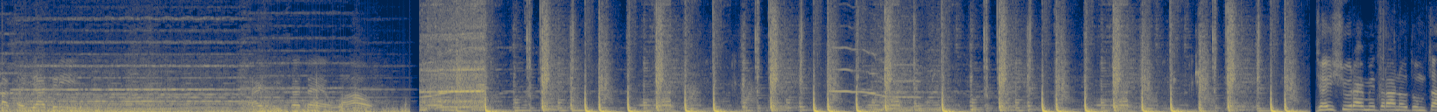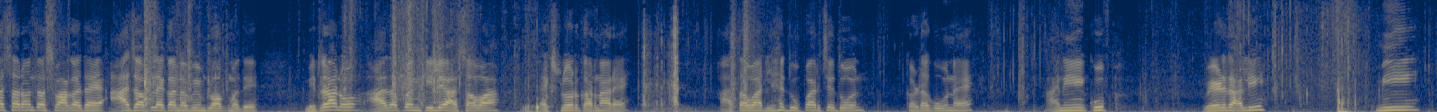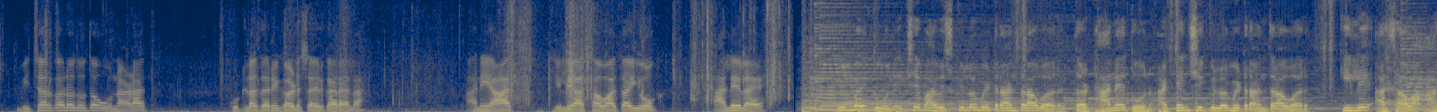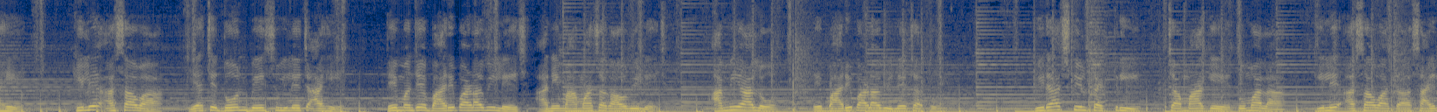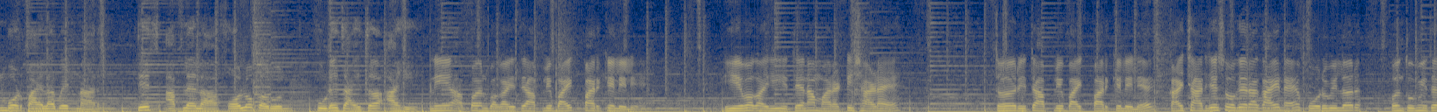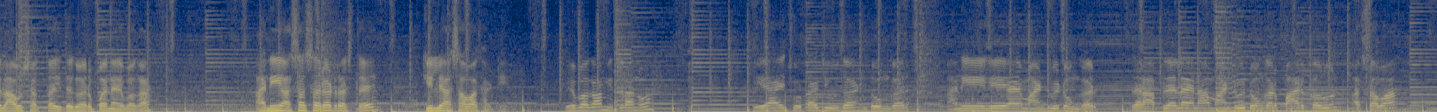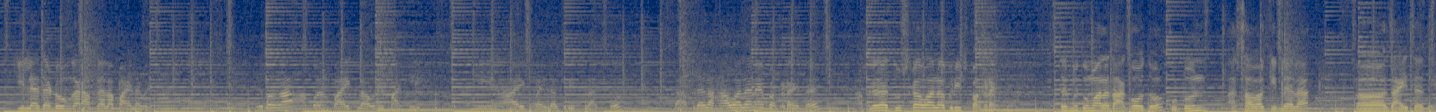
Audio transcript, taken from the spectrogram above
सह्याद्री. काय दिसत आहे? वाव. जय शिवराय मित्रांनो तुमचा सर्वांचं स्वागत आहे. आज आपल्या एका नवीन ब्लॉगमध्ये. मित्रांनो आज आपण किल्ले असावा एक्सप्लोअर करणार आहे. आता वाजले दुपारचे दोन. कडक ऊन आहे. आणि खूप वेळ झाली. मी विचार करत होतो उन्हाळ्यात कुठला तरी गड सैर करायला. आणि आज किल्ले असावाचा योग आलेला आहे. मुंबईतून एकशे बावीस किलोमीटर अंतरावर तर ठाण्यातून अठ्ठ्याऐंशी किलोमीटर अंतरावर किले असावा आहे. किले असावा याचे दोन बेस विलेज आहे. ते म्हणजे बारीपाडा विलेज आणि मामाचं गाव विलेज आम्ही आलो ते बारीपाडा विलेजातून विराज स्टील फॅक्टरीच्या मागे तुम्हाला किले असावाचा साईनबोर्ड पाहायला भेटणार. तेच आपल्याला फॉलो करून पुढे जायचं आहे. आणि आपण बघा इथे आपली बाईक पार्क केलेली आहे. ही बघा ही इथे ना मराठी शाळा आहे. तर इथे आपली बाईक पार्क केलेली आहे. काय चार्जेस वगैरे काय नाही फोर व्हीलर पण तुम्ही इथे लावू शकता. इथे घर पण आहे बघा. आणि असा सरळ रस्ता आहे किल्ले असावासाठी. हे बघा मित्रांनो हे आहे छोटा जीवजण डोंगर आणि हे आहे मांडवी डोंगर. जर आपल्याला आहे ना मांडवी डोंगर पार करून असावा किल्ल्याचा डोंगर आपल्याला पाहायला भेटणार. हे बघा आपण बाईक लावली पाठी आणि हा एक पहिला ब्रिज लागतो. तर आपल्याला हा वाला नाही पकडायचा आहे. आपल्याला दुसरा वाला ब्रिज पकडायचा आहे. तर मी तुम्हाला दाखवतो कुठून असावा किल्ल्याला जायचं ते.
